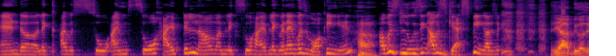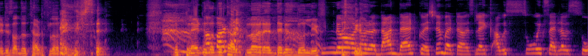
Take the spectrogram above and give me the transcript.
And uh, like I was so, I'm so hyped till now. I'm like so hyped. Like when I was walking in, Huh. I was losing. I was gasping. I was like. Yeah, because it is on the third floor, right? The flat is on the third floor and there is no lift. no, no, no, not that question. But uh, it's like I was so excited. I was so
